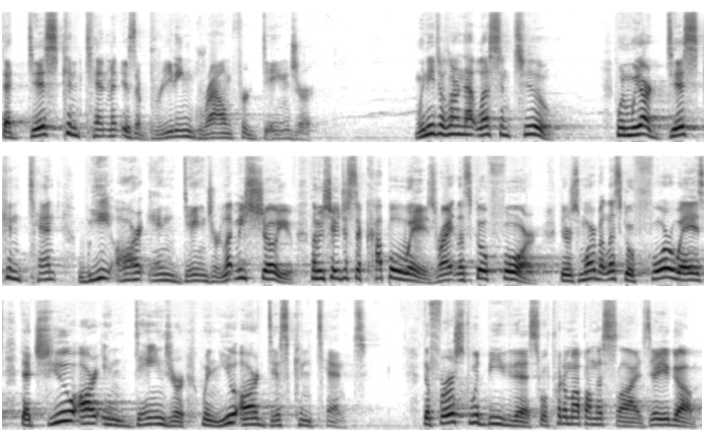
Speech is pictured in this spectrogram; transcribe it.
that discontentment is a breeding ground for danger. We need to learn that lesson too. When we are discontent, we are in danger. Let me show you. Let me show you just a couple ways, right? Let's go four. There's more, but let's go four ways that you are in danger when you are discontent. The first would be this. We'll put them up on the slides. There you go.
